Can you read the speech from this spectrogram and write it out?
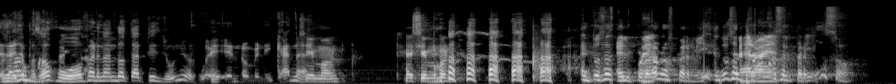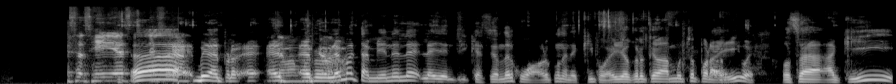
el año pasado jugó Fernando Tatis Jr., güey, en Dominicana. Simón. Simón. Entonces el programa nos permite. Entonces el programa es el permiso sí, es. Ah, mira, el, problema también es la, identificación del jugador con el equipo, ¿eh? Yo creo que va mucho por ahí, güey. O sea, aquí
